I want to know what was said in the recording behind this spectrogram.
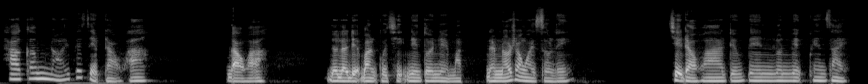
Hà Câm nói với Diệp Đào Hoa. Đào Hoa, đây là địa bàn của chị nên tôi nể mặt, đem nó ra ngoài xử lý. Chị Đào Hoa đứng bên luôn miệng khuyên giải.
